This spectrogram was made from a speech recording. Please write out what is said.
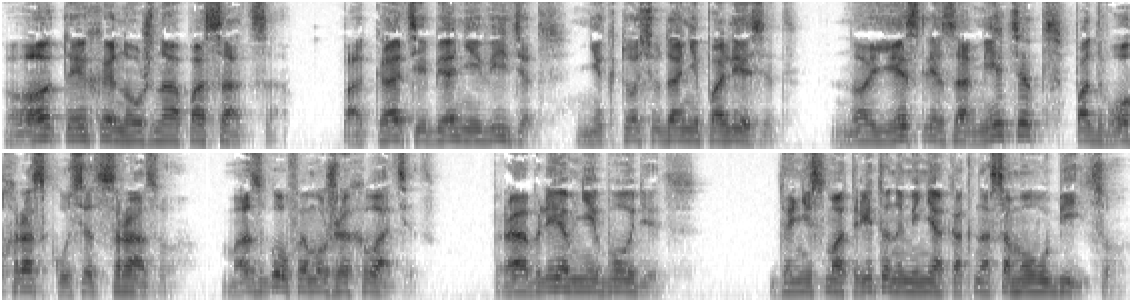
Вот их и нужно опасаться. Пока тебя не видят, никто сюда не полезет. Но если заметят, подвох раскусят сразу. Мозгов им уже хватит. Проблем не будет. Да не смотри ты на меня, как на самоубийцу.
